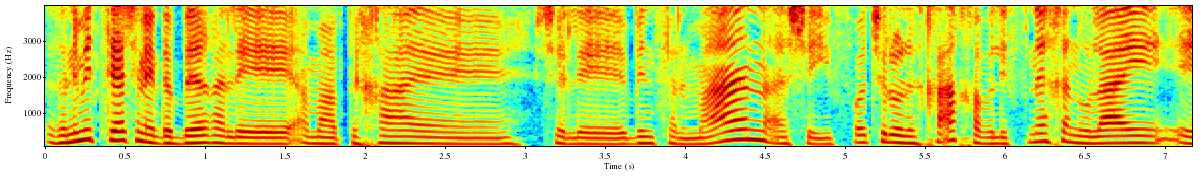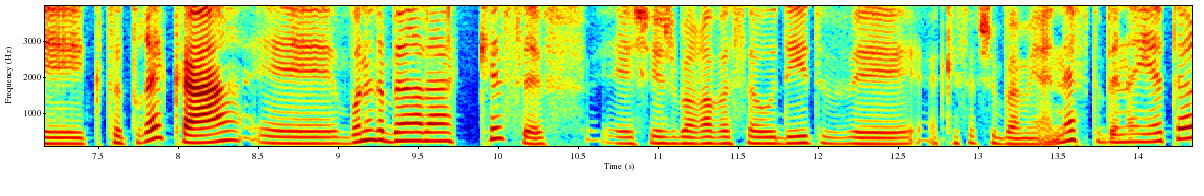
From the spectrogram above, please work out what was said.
אז אני מציעה שנדבר על uh, המהפכה uh, של uh, בן סלמן, השאיפות שלו לכך, אבל לפני כן אולי uh, קצת רקע. Uh, בואו נדבר על הכסף uh, שיש בערב הסעודית והכסף שבא מהנפט, בין היתר.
